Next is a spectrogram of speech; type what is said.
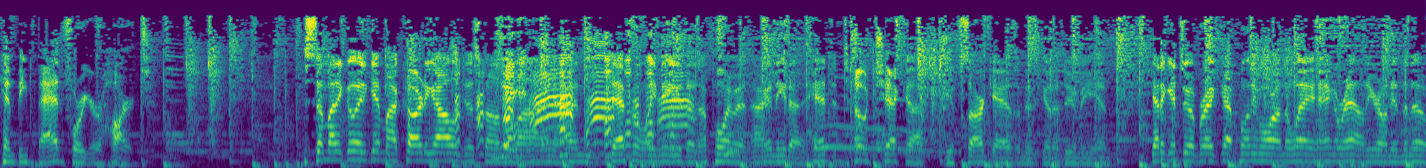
can be bad for your heart. Somebody go ahead and get my cardiologist on the line. I definitely need an appointment. I need a head to toe checkup if sarcasm is going to do me in. Got to get to a break. Got plenty more on the way. Hang around here on In the Know.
